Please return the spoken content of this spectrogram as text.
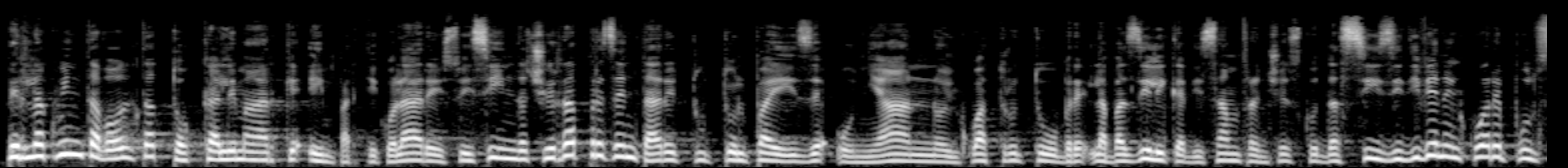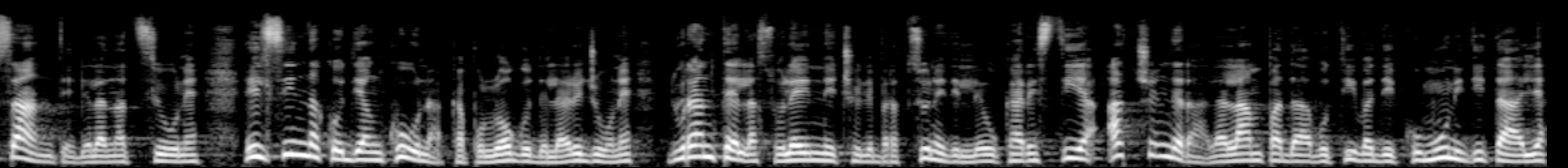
Per la quinta volta tocca alle Marche e in particolare ai suoi sindaci rappresentare tutto il paese. Ogni anno, il 4 ottobre, la Basilica di San Francesco d'Assisi diviene il cuore pulsante della nazione e il sindaco di Ancona, capoluogo della regione, durante la solenne celebrazione dell'Eucarestia accenderà la lampada votiva dei comuni d'Italia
